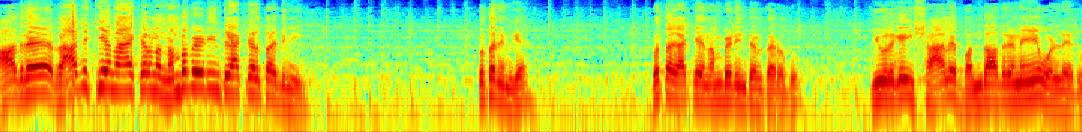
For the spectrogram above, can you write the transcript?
ಆದರೆ ರಾಜಕೀಯ ನಾಯಕರನ್ನ ನಂಬಬೇಡಿ ಅಂತ ಯಾಕೆ ಹೇಳ್ತಾ ಇದ್ದೀನಿ? ಗೊತ್ತಾ ನಿಮಗೆ? ಗೊತ್ತಾ ಯಾಕೆ ನಂಬೇಡಿ ಅಂತ ಹೇಳ್ತಾ ಇರೋದು? ಇವರಿಗೆ ಈ ಶಾಲೆ ಬಂದಾದ್ರೇ ಒಳ್ಳೆಯದು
